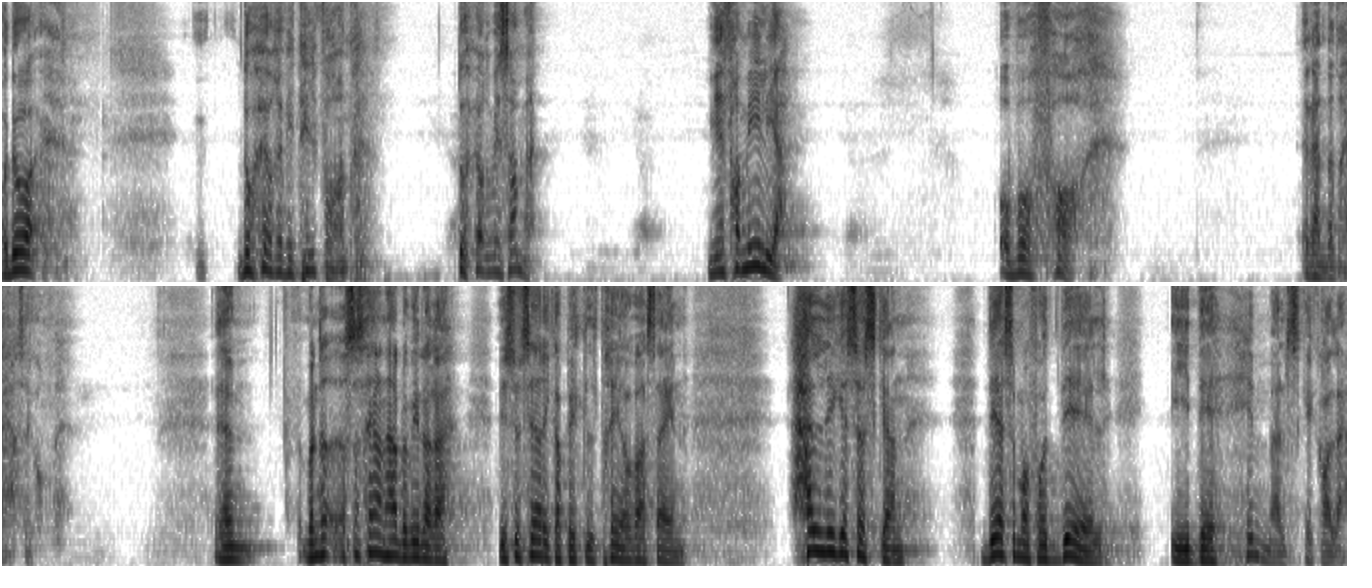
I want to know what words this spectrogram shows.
Og da Da hører vi til hverandre. Da hører vi sammen. Vi er familie. Og vår far er den det dreier seg om. Men så sier han her da videre, hvis du ser i kapittel 3 og vers 1 Hellige søsken, det som har fått del i det himmelske kallet.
